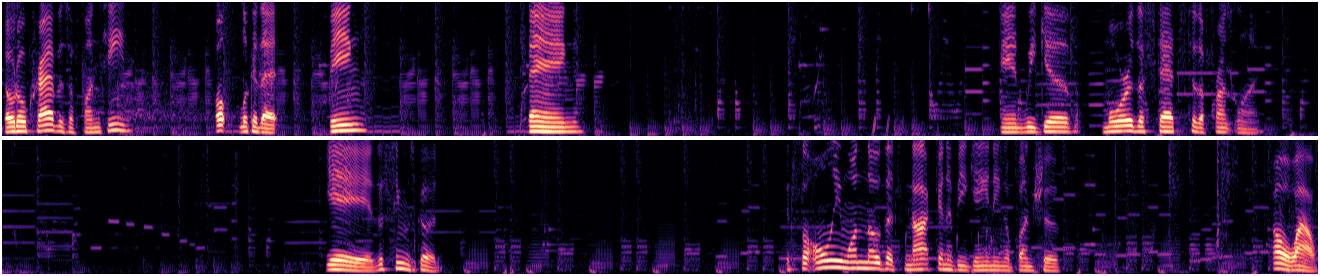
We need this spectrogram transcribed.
Dodo Crab is a fun team. Oh, look at that. Bing, Bang. And we give more of the stats to the front line. Yeah, this seems good. It's the only one, though, that's not going to be gaining a bunch of... Oh, wow.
